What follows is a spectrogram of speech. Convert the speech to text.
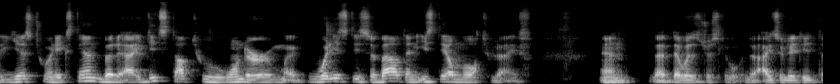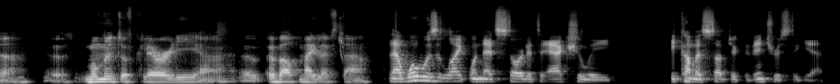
yes, to an extent, but I did start to wonder what is this about and is there more to life? and that, that was just the isolated uh, uh, moment of clarity uh, about my lifestyle. Now, what was it like when that started to actually become a subject of interest again?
